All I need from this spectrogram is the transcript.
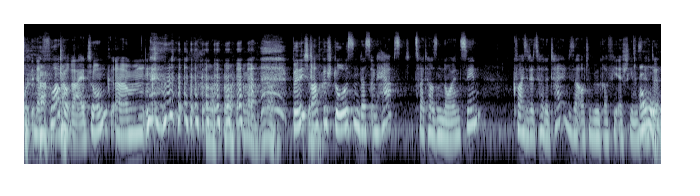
Und in der Vorbereitung ähm, bin ich darauf gestoßen, dass im Herbst 2019 quasi der zweite Teil dieser Autobiografie erschienen ist. Oh.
